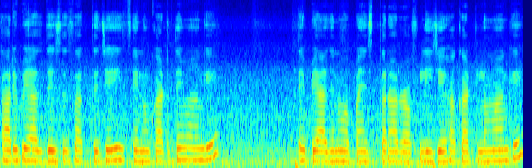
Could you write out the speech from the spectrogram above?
ਸਾਰੇ ਪਿਆਜ਼ ਦੇ ਸਖਤ ਜਿਹੇ ਹਿੱਸੇ ਨੂੰ ਕੱਟ ਦੇਵਾਂਗੇ ਤੇ ਪਿਆਜ਼ ਨੂੰ ਆਪਾਂ ਇਸ ਤਰ੍ਹਾਂ ਰਫਲੀ ਜਿਹਾ ਕੱਟ ਲਵਾਂਗੇ।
